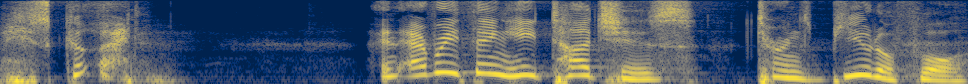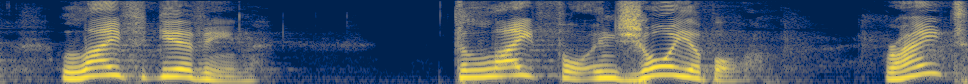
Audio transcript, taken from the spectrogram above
He's good. And everything he touches turns beautiful, life giving, delightful, enjoyable, right?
